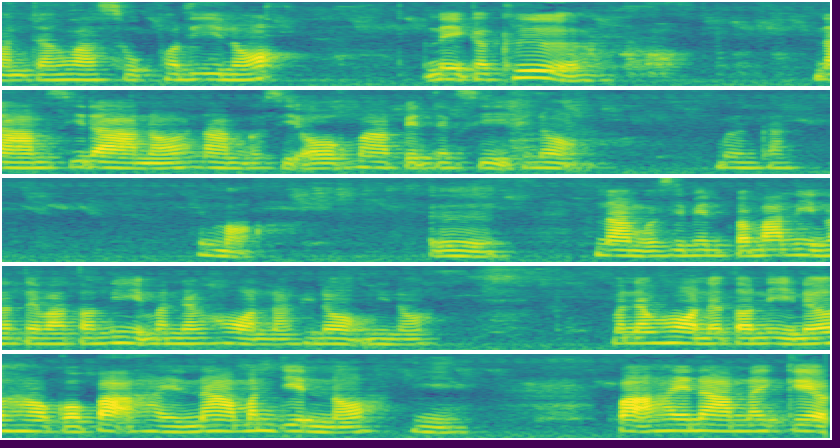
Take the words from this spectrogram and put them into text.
มันจังว่าสุกพอดีเนาะอันนี้ก็คือน้ำสีดาเนาะน้ำก็สิออกมาเป็นจังซี่พี่น้องเบิ่งกันเห็นบ่เออน้ำก็สิเป็นประมาณนี้นะแต่ว่าตอนนี้มันยังร้อนนะพี่น้องนี่เนาะ มันยังหอนในตอนนี้เนอะเฮาก็ปะให้น้ำมันเย็นเนาะนี่ปะให้น้ำในแก้ว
